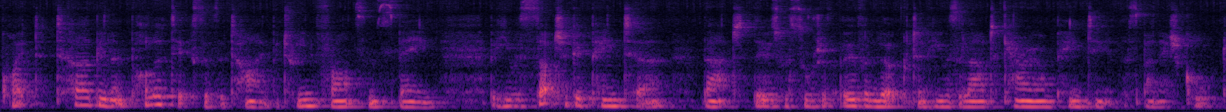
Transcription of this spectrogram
quite turbulent politics of the time between France and Spain. But he was such a good painter that those were sort of overlooked, and he was allowed to carry on painting at the Spanish court.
